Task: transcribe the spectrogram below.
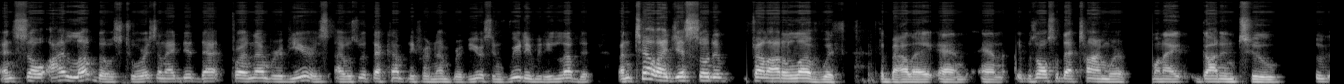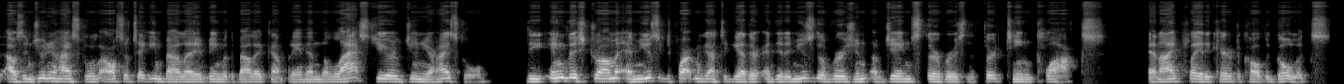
And so I love those tours and I did that for a number of years. I was with that company for a number of years and really, really loved it until I just sort of fell out of love with the ballet. And, and it was also that time where when I got into I was in junior high school, also taking ballet and being with the ballet company. And then the last year of junior high school, the English drama and music department got together and did a musical version of James Thurber's The 13 Clocks. And I played a character called the Golux.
